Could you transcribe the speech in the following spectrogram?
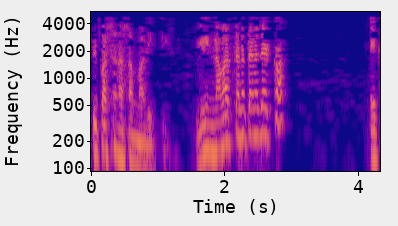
විපස්සනා සම්මාදිට්ඨිය. ගිහින් නවත්තන තැන දැක්කා. ඒක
